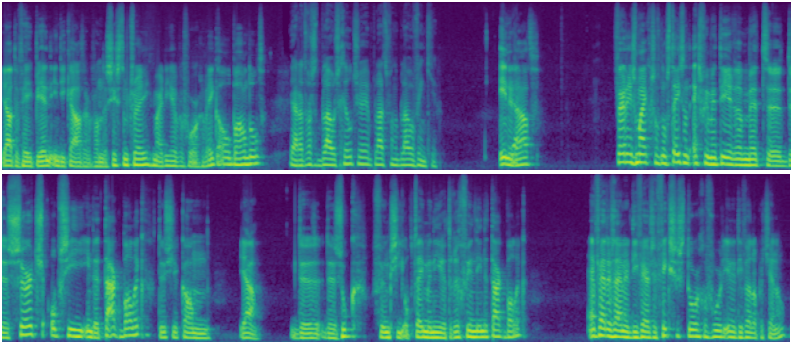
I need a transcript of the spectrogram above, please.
Ja, de VPN-indicator van de System Tray, maar die hebben we vorige week al behandeld. Ja, dat was het blauwe schildje in plaats van het blauwe vinkje. Inderdaad. Verder is Microsoft nog steeds aan het experimenteren met uh, de search-optie in de taakbalk. Dus je kan ja, de, de zoekfunctie op twee manieren terugvinden in de taakbalk. En verder zijn er diverse fixes doorgevoerd in het Developer Channel.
